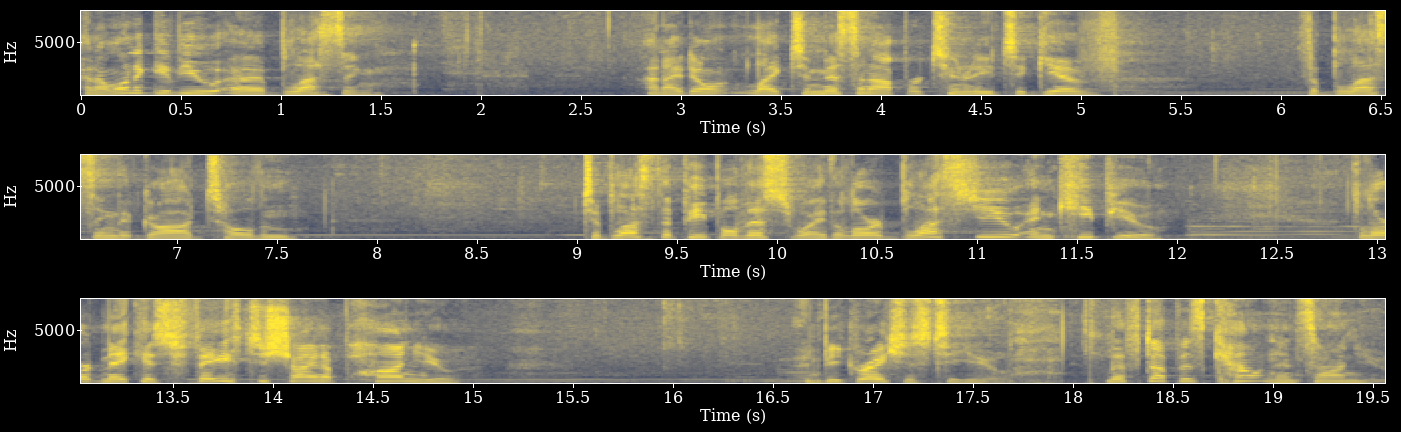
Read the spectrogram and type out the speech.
And I want to give you a blessing. And I don't like to miss an opportunity to give the blessing that God told them to bless the people this way The Lord bless you and keep you. The Lord make his face to shine upon you and be gracious to you. Lift up his countenance on you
